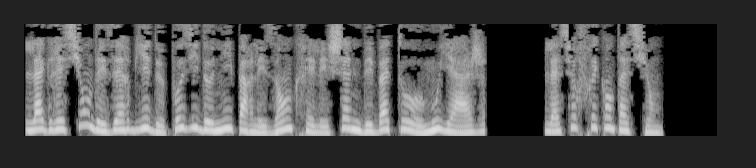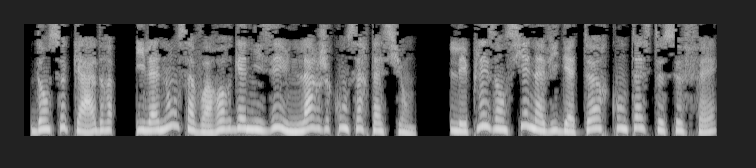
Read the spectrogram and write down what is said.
L'agression des herbiers de Posidonie par les ancres et les chaînes des bateaux au mouillage. La surfréquentation. Dans ce cadre, il annonce avoir organisé une large concertation. Les plaisanciers navigateurs contestent ce fait,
